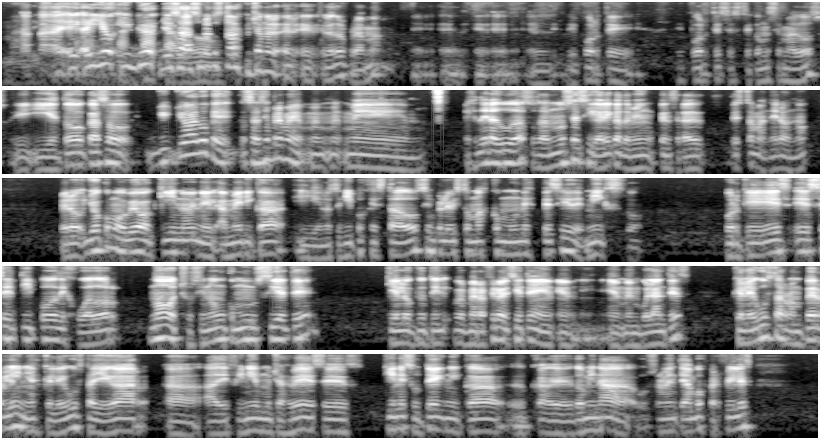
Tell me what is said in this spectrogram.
Madre Ah, ahí- yo, yo, o sea, hace rato estaba escuchando el, el- el otro programa, eh, el, el- el deporte, deportes, este, ¿cómo se llama? Dos. Y, y en todo caso, yo, yo algo que, o sea, siempre me, me, me- me- me genera dudas, o sea, no sé si Gareca también pensará de esta manera o no, pero yo como veo aquí, ¿no? En el América y en los equipos que he estado, siempre lo he visto más como una especie de mixto, porque es ese tipo de jugador, no 8, sino un- como un 7 que lo que me refiero al 7 en, volantes, que le gusta romper líneas, que le gusta llegar a, definir muchas veces, tiene su técnica, eh, eh, domina usualmente ambos perfiles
